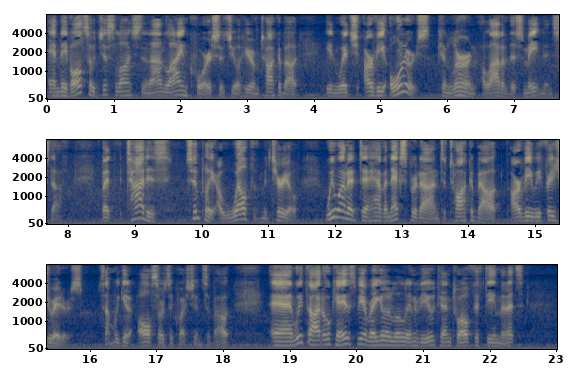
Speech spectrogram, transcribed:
and they've also just launched an online course that you'll hear him talk about in which RV owners can learn a lot of this maintenance stuff. But Todd is simply a wealth of material. We wanted to have an expert on to talk about RV refrigerators, something we get all sorts of questions about. And we thought, okay, this would be a regular little interview, 10, 12, 15 minutes.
